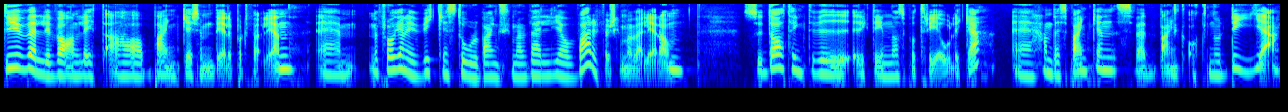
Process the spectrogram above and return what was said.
Det är ju väldigt vanligt att ha banker som del i portföljen. Ehm, men frågan är vilken storbank ska man välja och varför ska man välja dem? Så idag tänkte vi rikta in oss på tre olika. Eh, Handelsbanken, Swedbank och Nordea.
